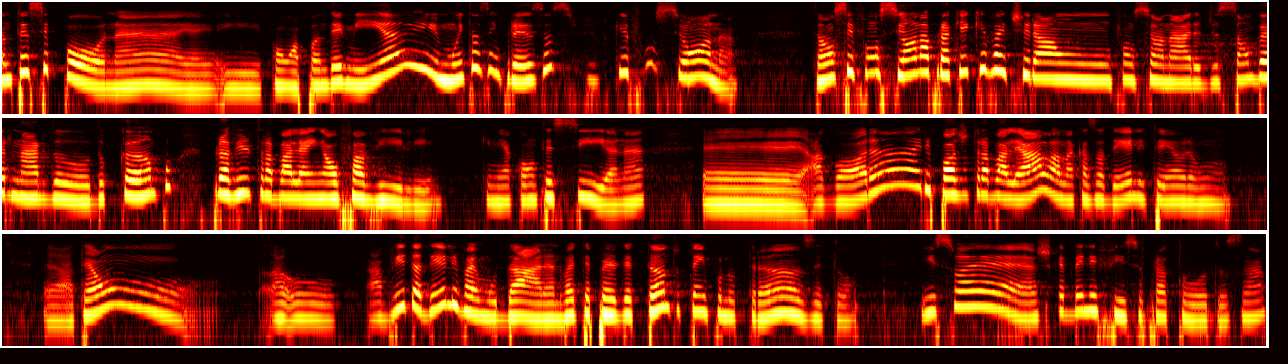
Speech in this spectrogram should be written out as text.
antecipou, né? E, e, com a pandemia e muitas empresas que funciona. Então, se funciona, para que, que vai tirar um funcionário de São Bernardo do Campo para vir trabalhar em Alphaville, que nem acontecia, né? É, agora ele pode trabalhar lá na casa dele, tem um, é, até um a, a, vida dele vai mudar, né? não vai ter perder tanto tempo no trânsito. Isso é, acho que é benefício para todos, né?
